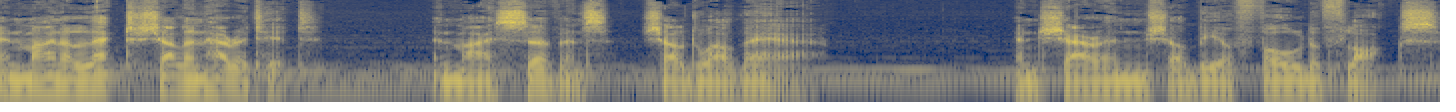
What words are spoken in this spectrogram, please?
And mine elect shall inherit it, and my servants shall dwell there. And Sharon shall be a fold of flocks,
